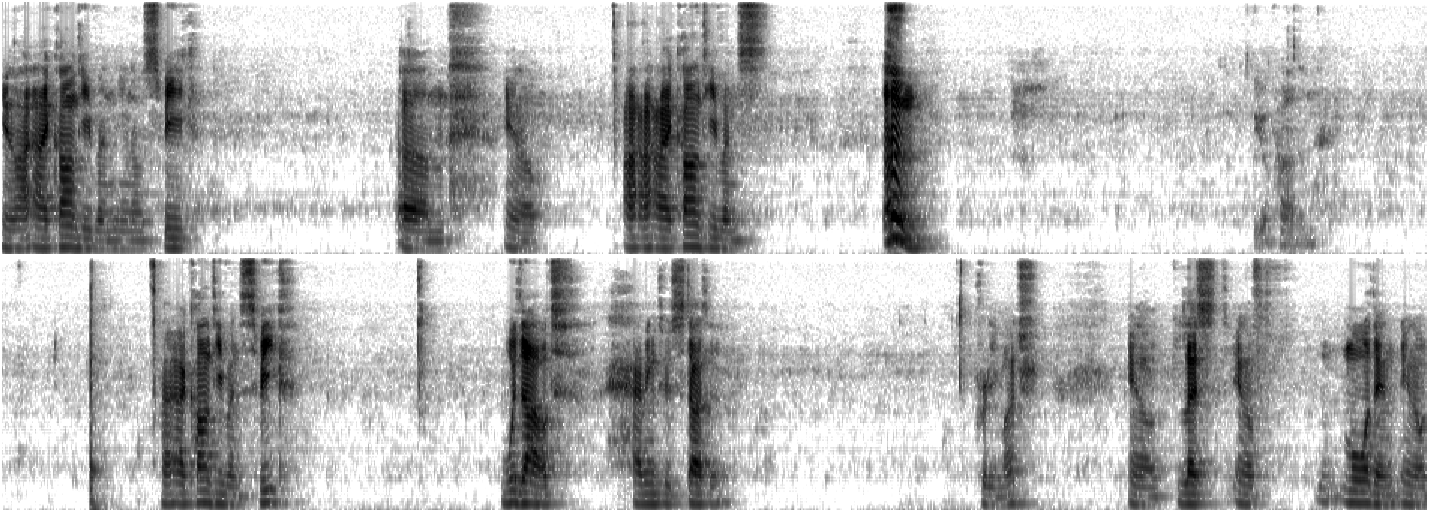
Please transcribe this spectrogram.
you know, I, I can't even, you know, speak. Um, you know, I, I, can't even. your pardon. I, I can't even speak without having to stutter. Pretty much. you know less you know more than you know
